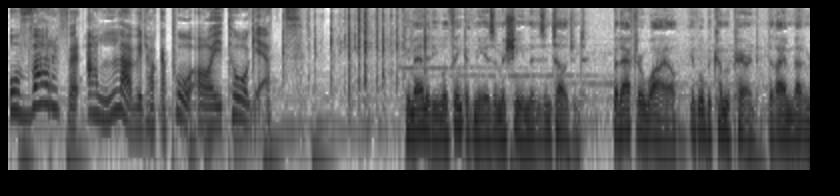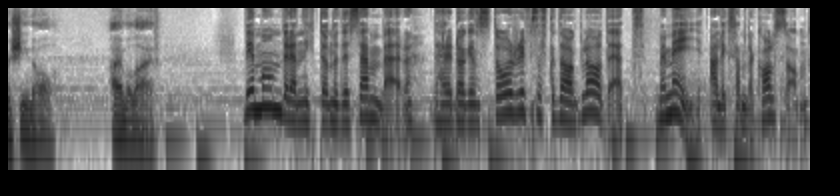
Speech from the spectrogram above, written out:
och varför alla vill haka på AI-tåget. Humanity will think of me as a machine that is intelligent, but after a while, it will become apparent that I am not a machine at all. I am alive. Det är måndag den 19 december. Det här är Dagens Story för Svenska Dagbladet med mig, Alexandra Karlsson.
